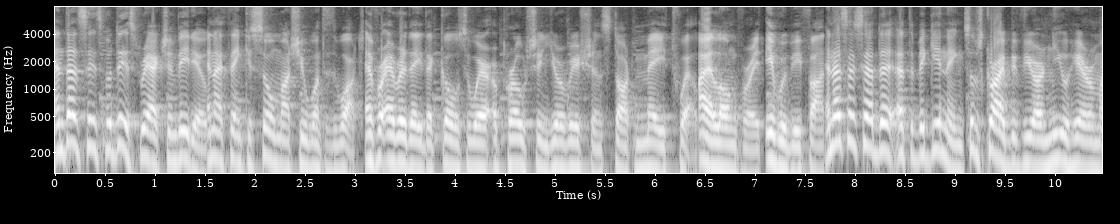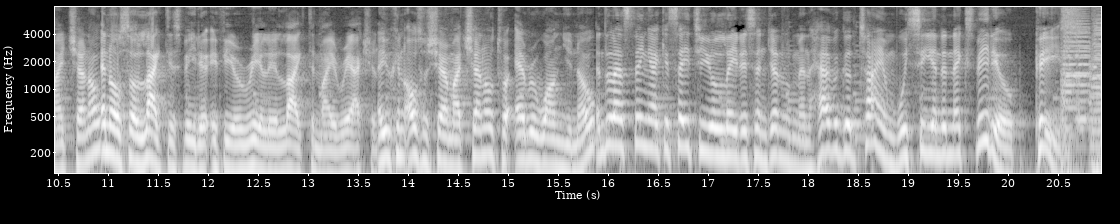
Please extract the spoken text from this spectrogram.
And that's it for this reaction video, and I thank you so much you wanted to watch. And for every day that goes, we're approaching Eurovision start May 12th. I long for it, it would be fun. And as I said at the beginning, subscribe if you are new here on my channel, and also like this video if you really liked my reaction. And you can also share my channel to everyone you know. And the last thing I can say to you ladies and gentlemen, have a good time. We see you in the next video. Peace.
